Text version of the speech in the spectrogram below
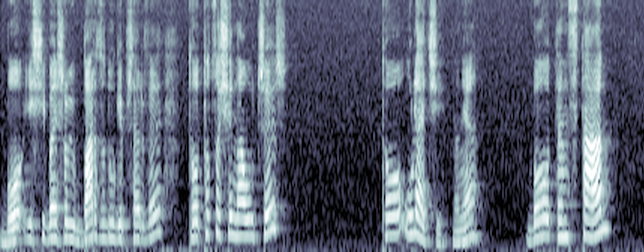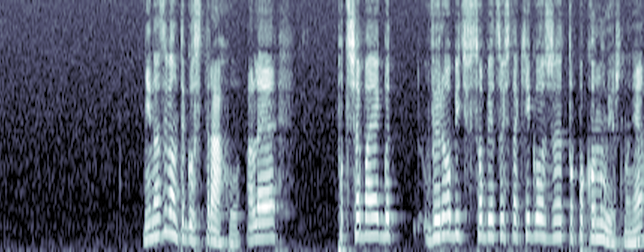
Bo jeśli będziesz robił bardzo długie przerwy, to to, co się nauczysz, to uleci, no nie? Bo ten stan, nie nazywam tego strachu, ale potrzeba jakby wyrobić w sobie coś takiego, że to pokonujesz, no nie?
